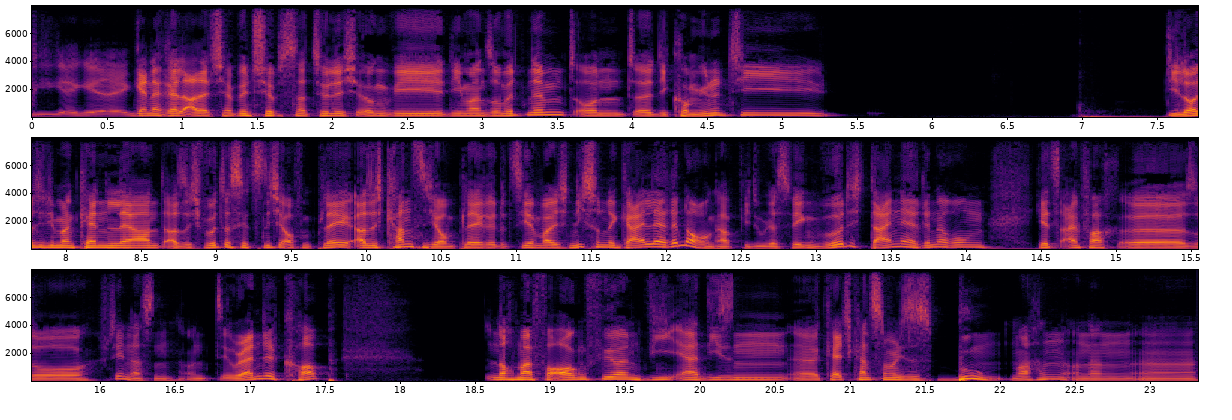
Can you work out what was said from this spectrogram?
g- generell alle Championships natürlich irgendwie, die man so mitnimmt und äh, die Community, die Leute, die man kennenlernt. Also ich würde das jetzt nicht auf den Play, also ich kann es nicht auf den Play reduzieren, weil ich nicht so eine geile Erinnerung habe wie du. Deswegen würde ich deine Erinnerungen jetzt einfach äh, so stehen lassen. Und Randall Cobb noch mal vor Augen führen, wie er diesen äh, Catch, kannst du noch mal dieses Boom machen und dann äh,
